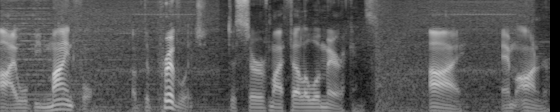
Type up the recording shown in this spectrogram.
I will be mindful of the privilege to serve my fellow Americans. I am honor.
